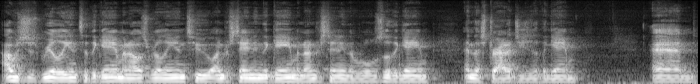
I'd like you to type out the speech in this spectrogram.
I was just really into the game, and I was really into understanding the game and understanding the rules of the game and the strategies of the game. And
